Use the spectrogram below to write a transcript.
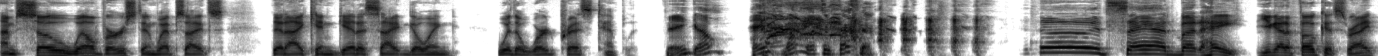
I'm so well versed in websites that I can get a site going with a WordPress template. There you go. Hey, that's impressive. oh, it's sad, but hey, you got to focus, right?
